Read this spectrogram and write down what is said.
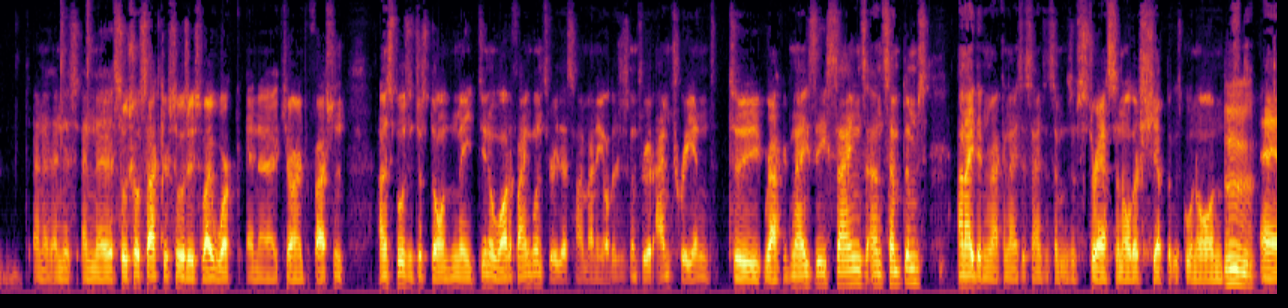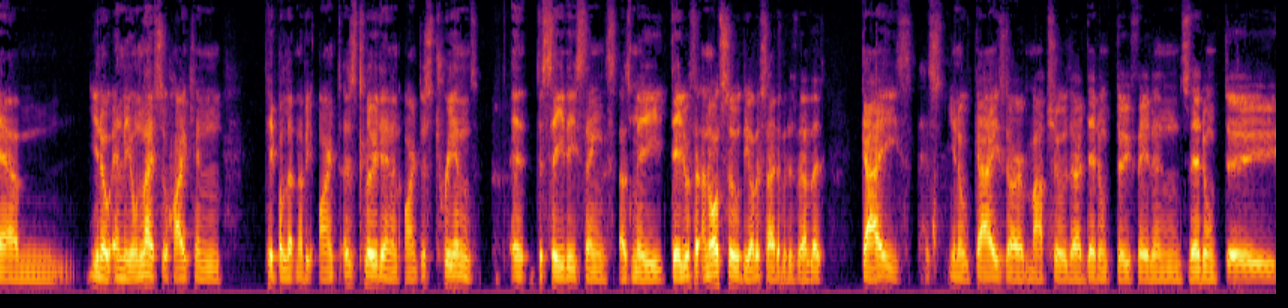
in, a, in this in the social sector, so it is. So I work in a caring profession, and I suppose it just dawned on me, do you know what? If I'm going through this, how many others is going through it? I'm trained to recognize these signs and symptoms, and I didn't recognize the signs and symptoms of stress and other shit that was going on, Mm. um, you know, in my own life. So how can people that maybe aren't as clued in and aren't as trained uh, to see these things as me deal with it? And also the other side of it as well is guys, has, you know, guys are macho. They they don't do feelings. They don't do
